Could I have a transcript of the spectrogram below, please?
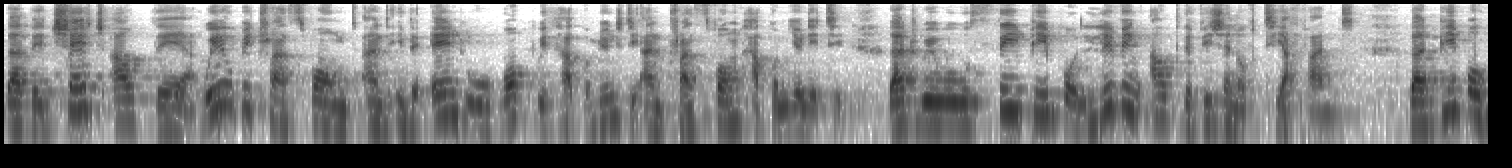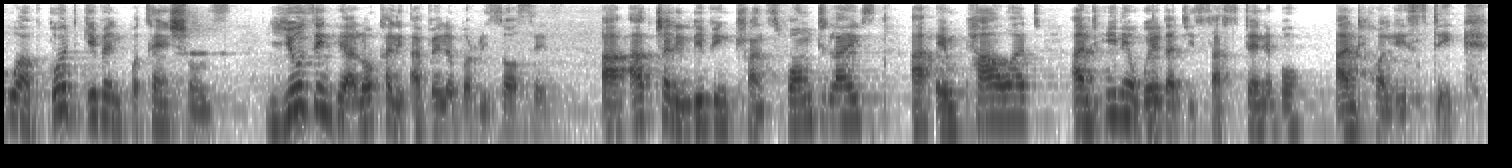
that the church out there will be transformed and in the end will work with her community and transform her community. That we will see people living out the vision of Tearfund. That people who have God given potentials using their locally available resources are actually living transformed lives, are empowered, and in a way that is sustainable and holistic.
